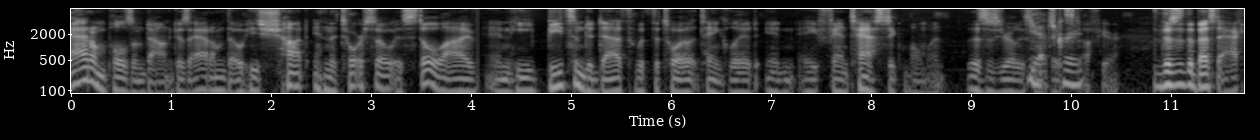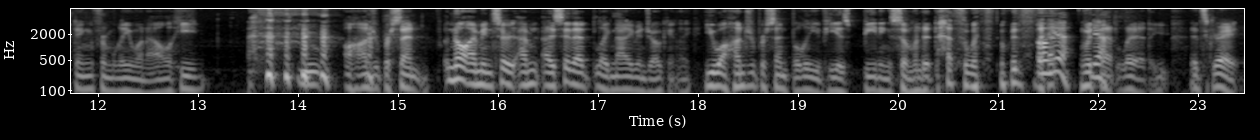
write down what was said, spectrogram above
Adam pulls him down because Adam, though he's shot in the torso, is still alive, and he beats him to death with the toilet tank lid in a fantastic moment. This is really some Yeah, great, great. stuff here. This is the best acting from Leigh Whannell. He you 100% no i mean sir I'm, i say that like not even jokingly you 100% believe he is beating someone to death with with that, Oh, yeah, with yeah. that lid it's great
